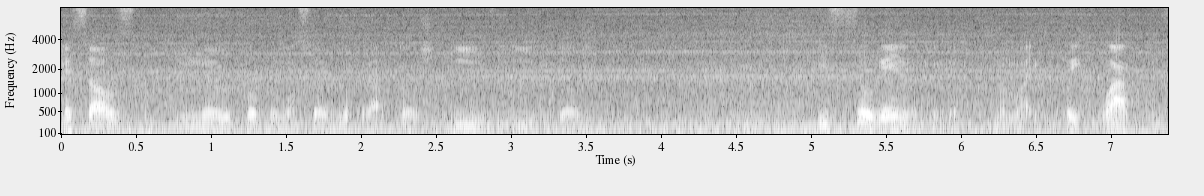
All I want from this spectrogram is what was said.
Missiles, no problem whatsoever. Look at that dodge. Easy, easy dodge. He's still gaining looking good. And I'm like, wait, what happened?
